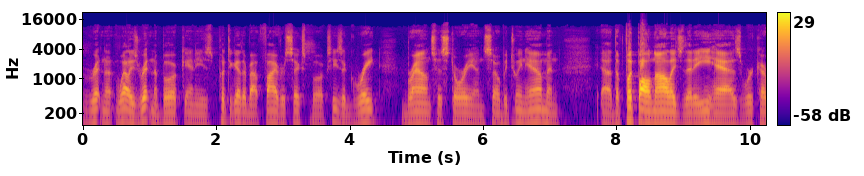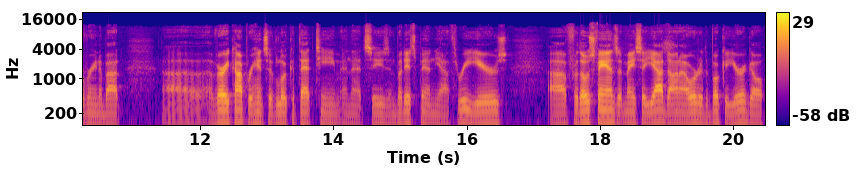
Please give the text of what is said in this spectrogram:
written. A, well, he's written a book and he's put together about five or six books. He's a great Browns historian. So between him and uh, the football knowledge that he has, we're covering about uh, a very comprehensive look at that team and that season. But it's been yeah three years. Uh, for those fans that may say, "Yeah, Don, I ordered the book a year ago,"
